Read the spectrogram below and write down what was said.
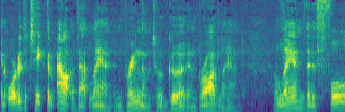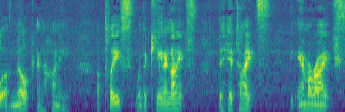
in order to take them out of that land and bring them to a good and broad land, a land that is full of milk and honey, a place where the Canaanites, the Hittites, the Amorites,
